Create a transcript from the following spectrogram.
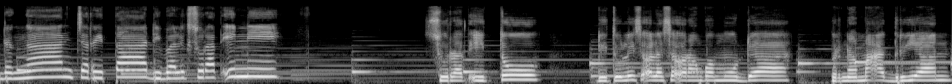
dengan cerita di balik surat ini. Surat itu ditulis oleh seorang pemuda bernama Adrian.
